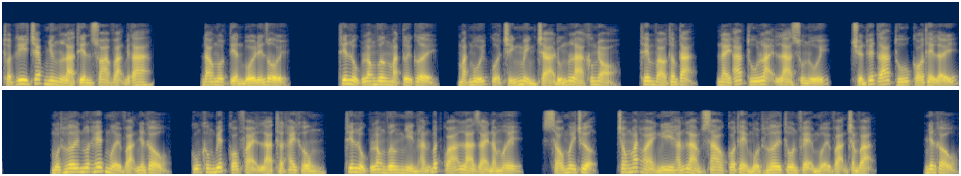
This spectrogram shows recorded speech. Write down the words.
Thuật ghi chép nhưng là thiên xoa vạn người ta. Đao nốt tiền bối đến rồi thiên lục long vương mặt tươi cười, mặt mũi của chính mình chả đúng là không nhỏ, thêm vào thâm tạng này ác thú lại là xuống núi, truyền thuyết ác thú có thể lấy. Một hơi nuốt hết mười vạn nhân khẩu, cũng không biết có phải là thật hay không, thiên lục long vương nhìn hắn bất quá là dài năm mươi, sáu mươi trượng, trong mắt hoài nghi hắn làm sao có thể một hơi thôn phệ mười vạn trăm vạn. Nhân khẩu.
